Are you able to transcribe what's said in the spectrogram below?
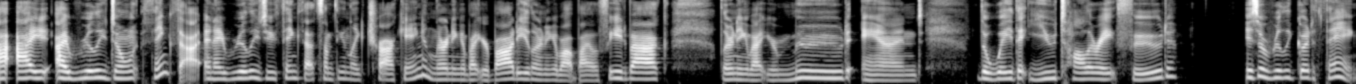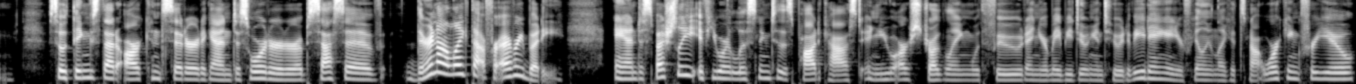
I, I really don't think that. And I really do think that something like tracking and learning about your body, learning about biofeedback, learning about your mood, and the way that you tolerate food is a really good thing. So, things that are considered, again, disordered or obsessive, they're not like that for everybody. And especially if you are listening to this podcast and you are struggling with food and you're maybe doing intuitive eating and you're feeling like it's not working for you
